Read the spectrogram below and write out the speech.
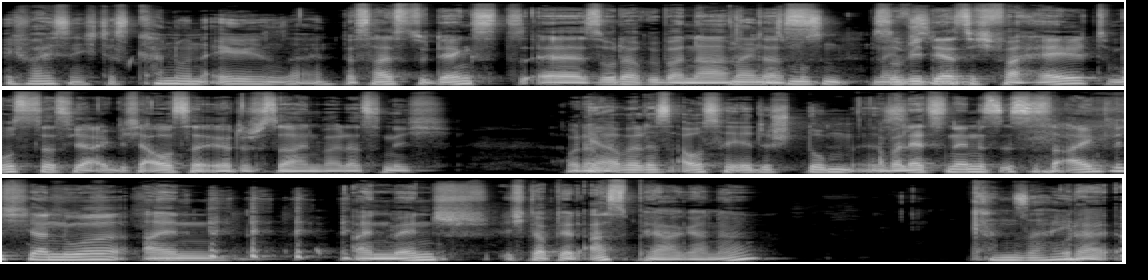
Ich weiß nicht, das kann nur ein Alien sein. Das heißt, du denkst äh, so darüber nach, Nein, das dass ein so wie der sein. sich verhält, muss das ja eigentlich außerirdisch sein, weil das nicht. Oder Ja, weil das außerirdisch dumm ist. aber letzten Endes ist es eigentlich ja nur ein, ein Mensch, ich glaube, der hat Asperger, ne? Kann sein. Oder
